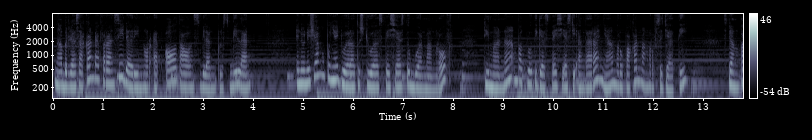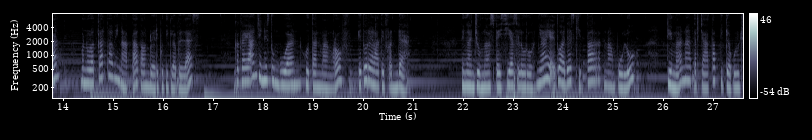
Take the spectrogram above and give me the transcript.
Nah, berdasarkan referensi dari Nur et al. tahun 99, Indonesia mempunyai 202 spesies tumbuhan mangrove, di mana 43 spesies di antaranya merupakan mangrove sejati, Sedangkan menurut Kartawinata tahun 2013, kekayaan jenis tumbuhan hutan mangrove itu relatif rendah. Dengan jumlah spesies seluruhnya yaitu ada sekitar 60 di mana tercatat 38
